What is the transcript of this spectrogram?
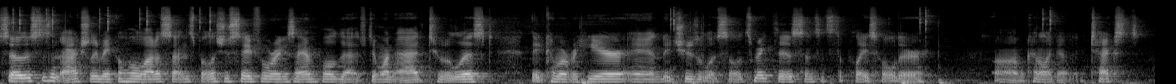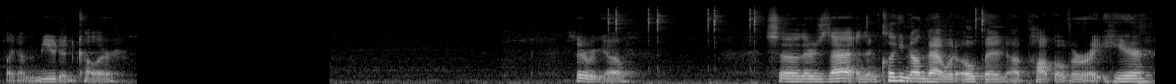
So this doesn't actually make a whole lot of sense, but let's just say, for example, that if they want to add to a list, they'd come over here and they choose a list. So let's make this, since it's the placeholder, um, kind of like a text, like a muted color. There we go. So there's that, and then clicking on that would open a popover right here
